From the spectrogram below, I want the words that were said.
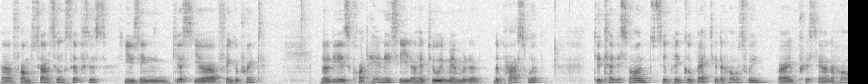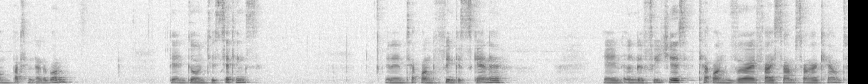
uh, from Samsung services using just your fingerprint. Now this is quite handy so you don't have to remember the, the password to turn this on, simply go back to the home screen by pressing on the home button at the bottom. Then go into settings and then tap on finger scanner and under features tap on verify Samsung account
